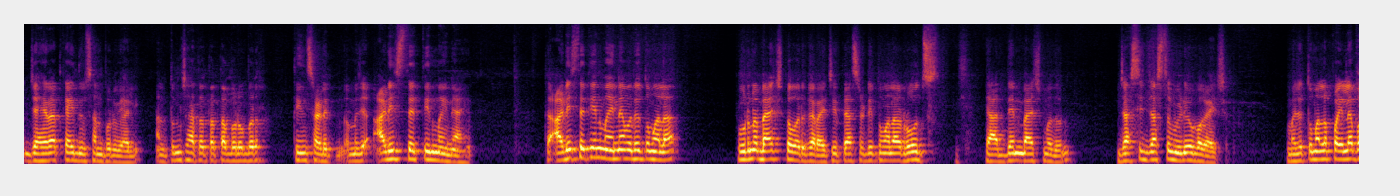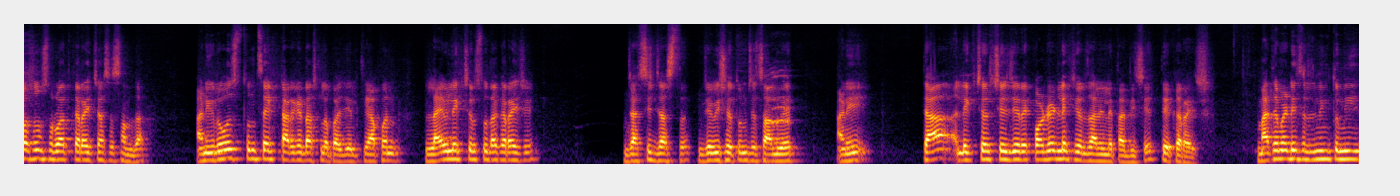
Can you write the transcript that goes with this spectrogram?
जाहिरात काही दिवसांपूर्वी आली आणि तुमच्या हातात आता बरोबर तीन साडे म्हणजे अडीच ते तीन महिने आहेत. तर अडीच ते तीन महिन्यामध्ये तुम्हाला पूर्ण बॅच कव्हर करायची. त्यासाठी तुम्हाला रोज या अध्ययन बॅचमधून जास्तीत जास्त व्हिडिओ बघायचे. म्हणजे तुम्हाला पहिल्यापासून सुरुवात करायची असं समजा. आणि रोज तुमचं एक टार्गेट असलं पाहिजे की आपण लाईव्ह लेक्चर सुद्धा करायचे. जास्तीत जास्त जे विषय तुमचे चालू आहेत. आणि त्या लेक्चरचे जे रेकॉर्डेड लेक्चर झालेले आहेत आधीचे ते करायचे. मॅथमॅटिक्स रिजनिंग तुम्ही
